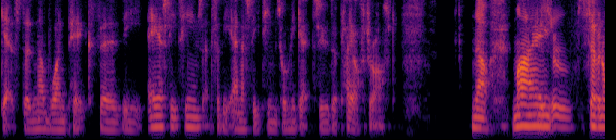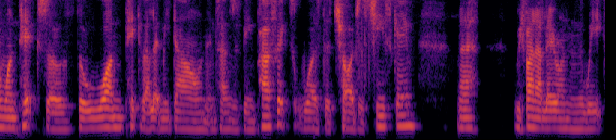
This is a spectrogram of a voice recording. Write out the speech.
gets the number one pick for the AFC teams and for the NFC teams when we get to the playoff draft. Now, my seven on one pick. So the one pick that let me down in terms of being perfect was the Chargers Chiefs game. Nah, we found out later on in the week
